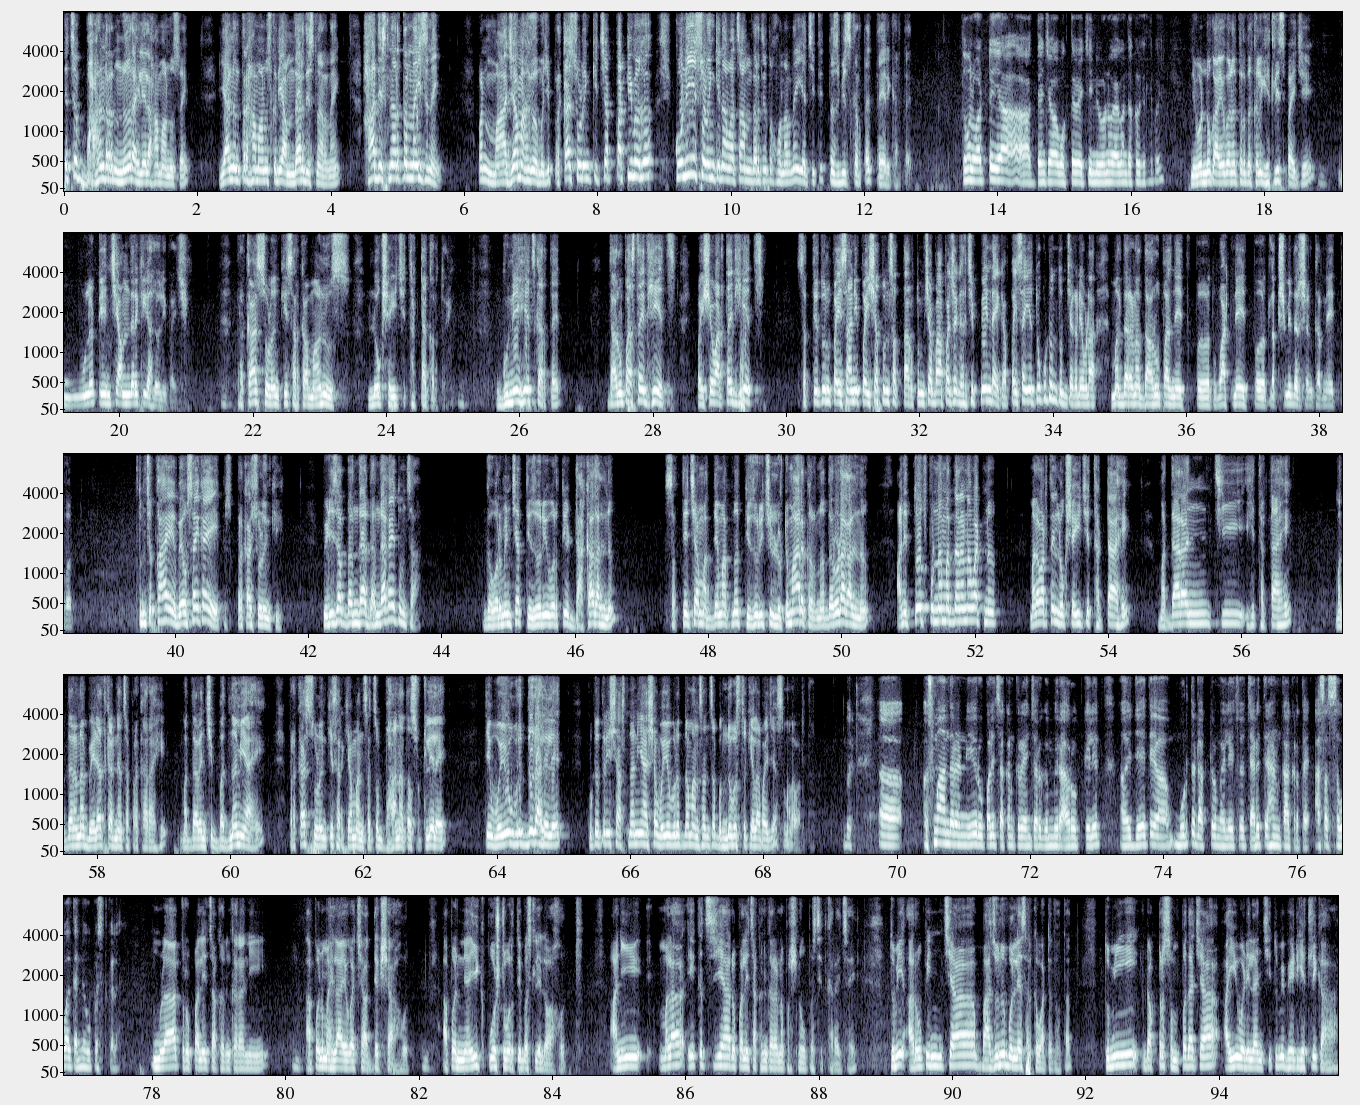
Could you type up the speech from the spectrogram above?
याचं भान न राहिलेला हा माणूस आहे. यानंतर हा माणूस कधी आमदार दिसणार नाही. हा दिसणार तर नाहीच नाही. पण माझ्या मागं म्हणजे प्रकाश सोळंकीच्या पाठीमागं कोणीही सोळंकी नावाचा आमदार तिथं होणार नाही याची ते तजबीज करतायत तयारी करतायत. तुम्हाला वाटतं या त्यांच्या वक्तव्याची निवडणूक आयोगाने दखल घेतली पाहिजे? निवडणूक आयोगानं तर दखल घेतलीच पाहिजे. उलट यांची आमदारकी घालवली पाहिजे. प्रकाश सोळंकी सारखा माणूस लोकशाहीची थट्टा करतोय. गुन्हे हेच करतायत. दारू पाचतायत हेच. पैसे वाटतायत हेच. सत्तेतून पैसा आणि पैशातून सत्ता. तुमच्या बापाच्या घरची पेंड आहे का? पैसा येतो कुठून तुमच्याकडे एवढा? मतदारांना दारू पाजण्या इतपत वाटण्या इतपत लक्ष्मी दर्शन करण्या इतपत तुमचं काय आहे? व्यवसाय काय आहे? प्रकाश सोळंकी? पिढीचा धंदा धंदा काय तुमचा? गव्हर्नमेंटच्या तिजोरीवरती डाका घालणं सत्तेच्या माध्यमातून तिजोरीची लुटमार करणं दरोडा घालणं आणि तोच पुन्हा मतदारांना वाटणं. मला वाटतं लोकशाहीची थट्टा आहे. मतदारांची ही थट्टा आहे. मतदारांना वेड्यात काढण्याचा प्रकार आहे. मतदारांची बदनामी आहे. प्रकाश सोळंकीसारख्या माणसाचं भान आता सुटलेलं आहे. ते वयोवृद्ध झालेले आहेत. कुठंतरी शासनाने अशा वयोवृद्ध माणसांचा बंदोबस्त केला पाहिजे असं मला वाटतं. बरं. अस्मा आंदरांनी रुपाली चाकणकर यांच्यावर गंभीर आरोप केलेत. जे ते मूर्त डॉक्टर महिलेचं चारित्र्यहन का करताय? असा सवाल त्यांनी उपस्थित केला मुळात रुपाली चाकणकरांनी आपण महिला आयोगाच्या अध्यक्ष आहोत. आपण न्यायिक पोस्टवरती बसलेलो आहोत. आणि मला एकच या रुपाली चाकणकरांना प्रश्न उपस्थित करायचा आहे. तुम्ही आरोपींच्या बाजूनं बोलल्यासारखं वाटत होतात. तुम्ही डॉक्टर संपदाच्या आई वडिलांची तुम्ही भेट घेतली का?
